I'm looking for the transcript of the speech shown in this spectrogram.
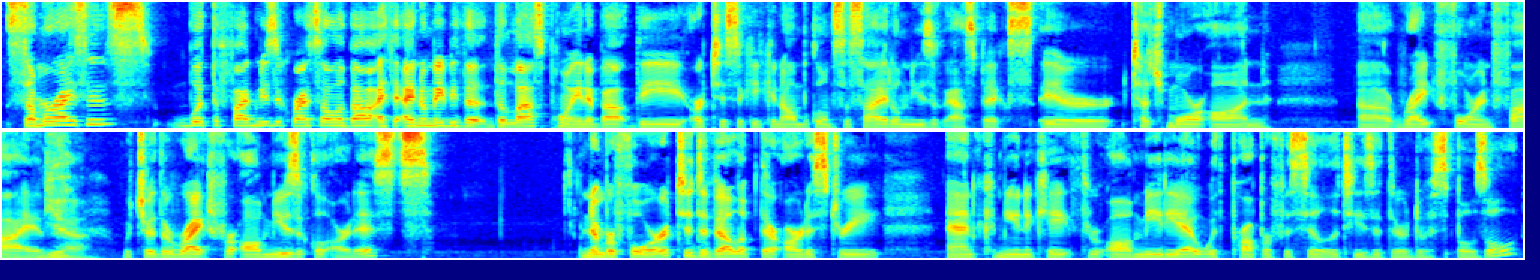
summarizes what the five music rights all about. I, th- I know maybe the, the last point about the artistic, economical, and societal music aspects are touch more on uh, right four and five, Yeah. which are the right for all musical artists. Number four, to develop their artistry and communicate through all media with proper facilities at their disposal.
